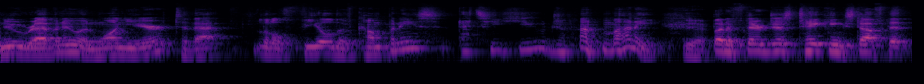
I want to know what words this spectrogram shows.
new revenue in one year to that little field of companies, that's a huge amount of money. Yeah. But if they're just taking stuff that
